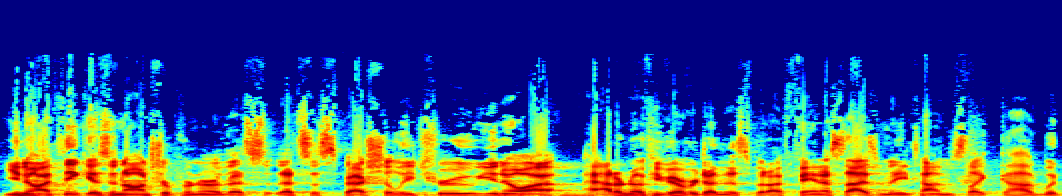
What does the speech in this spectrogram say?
You know, I think as an entrepreneur, that's that's especially true. You know, I I don't know if you've ever done this, but I've fantasized many times, like, God, what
